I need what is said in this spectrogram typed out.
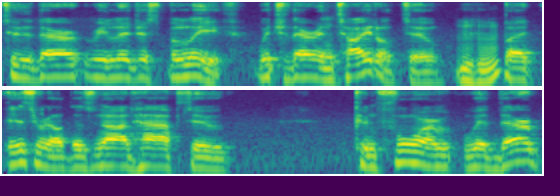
to their religious belief, which they're entitled to. Mm-hmm. But Israel does not have to conform with their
